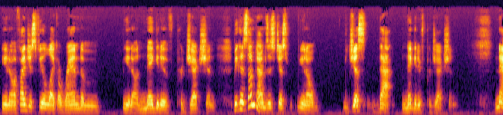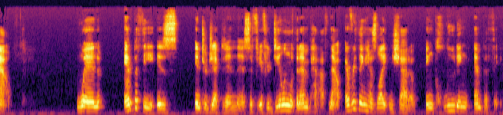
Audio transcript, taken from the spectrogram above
You know, if I just feel like a random you know, negative projection. Because sometimes it's just, you know, just that negative projection. Now, when empathy is interjected in this, if, if you're dealing with an empath, now everything has light and shadow, including empathy.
